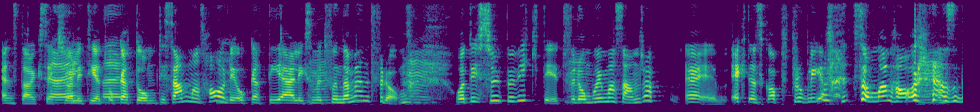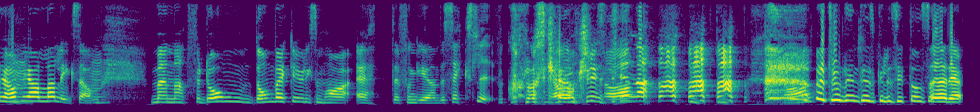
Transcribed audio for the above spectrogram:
en stark sexualitet nej. och att de tillsammans har det och att det är liksom ett fundament för dem. Och att det är superviktigt för de har ju massa andra eh, äktenskapsproblem som man har. Alltså det har vi alla liksom. Men att för dem, de verkar ju liksom ha ett fungerande sexliv, Karl-Oskar Ja, och Kristina. Ja. Jag trodde inte jag skulle sitta och säga det.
